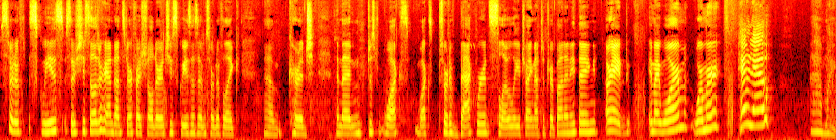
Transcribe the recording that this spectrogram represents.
Sort of squeeze. So she still has her hand on Stirfry's shoulder, and she squeezes him, sort of like um, courage, and then just walks walks sort of backwards slowly, trying not to trip on anything. All right, am I warm? Warmer? Polo. Oh my,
